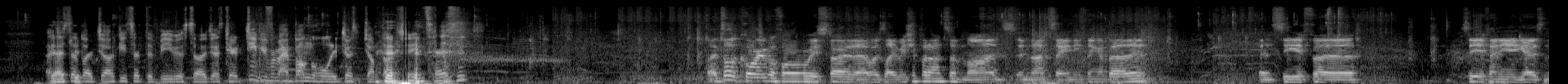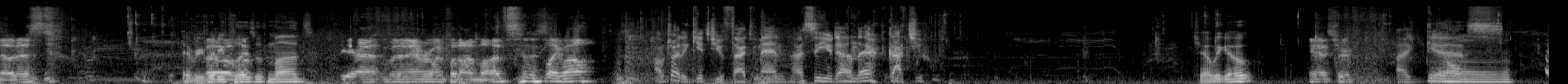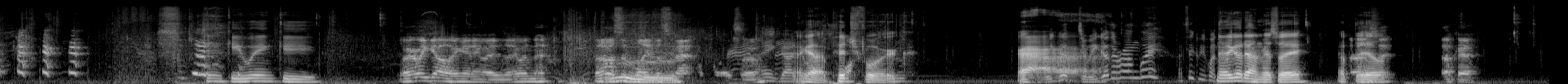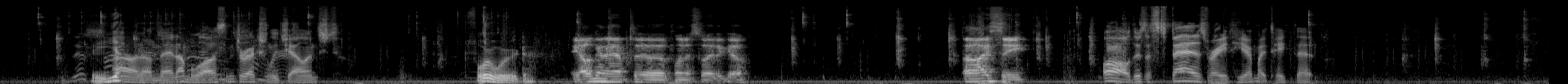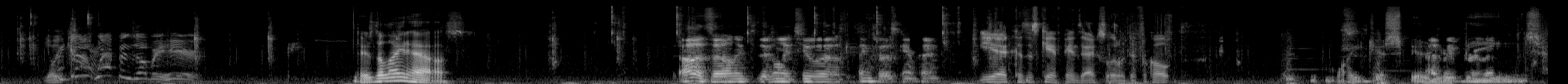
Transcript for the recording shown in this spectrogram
I just Gotcha. had my jockey set to Beavis, so I just heard TP for my bunghole. He just jumped off Shane's head. I told Corey before we started, I was like, we should put on some mods and not say anything about it, and see if uh, see if any of you guys noticed. everybody Uh, plays with mods. Yeah, but then everyone put on mods. And it's like, well, I'm trying to get you, fat man. I see you down there. Got you. Shall we go? yeah, sure. I guess. Yawn. Tinky Winky. Where are we going, anyways? Anyone? None of us have played this Ooh. map before, so. I ain't got I got a fucking pitchfork. clue. We go, Ah. did we go the wrong way? I think we went. No, we go down this way. Up Oh, the hill. it? Okay. Way. I Yeah. don't know, man. I'm lost. I'm directionally challenged. Forward. Y'all gonna have to plan a way to go. Oh, I see. Oh, there's a SPAS right here. I might take that. We Yoink. got weapons over here. There's the lighthouse. Oh, it's only there's only two uh, things for this campaign. Yeah, because this campaign's actually a little difficult. Why you just spilled As your we've beans?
